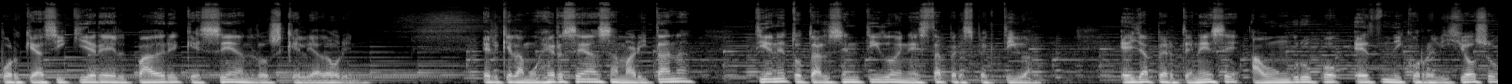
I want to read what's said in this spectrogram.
porque así quiere el Padre que sean los que le adoren. El que la mujer sea samaritana tiene total sentido en esta perspectiva. Ella pertenece a un grupo étnico religioso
